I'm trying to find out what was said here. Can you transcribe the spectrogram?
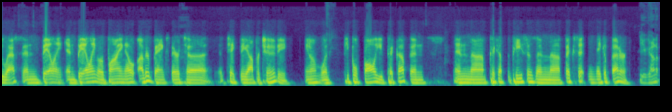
U.S. and bailing and bailing or buying out other banks there to take the opportunity. You know, when people fall, you pick up and and uh, pick up the pieces and uh, fix it and make it better. You got it.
